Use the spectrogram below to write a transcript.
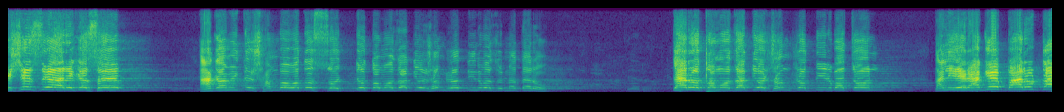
এসেছে আর গেছে। আগামীতে সম্ভবত চোদ্দতম জাতীয় সংসদ নির্বাচন না তেরো? তেরোতম জাতীয় সংসদ নির্বাচন। তাহলে এর আগে বারোটা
